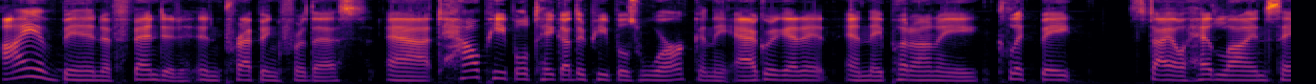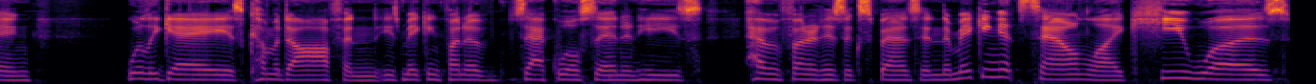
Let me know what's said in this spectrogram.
I have been offended in prepping for this at how people take other people's work and they aggregate it and they put on a clickbait style headline saying Willie Gay is coming off and he's making fun of Zach Wilson and he's having fun at his expense. And they're making it sound like he was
